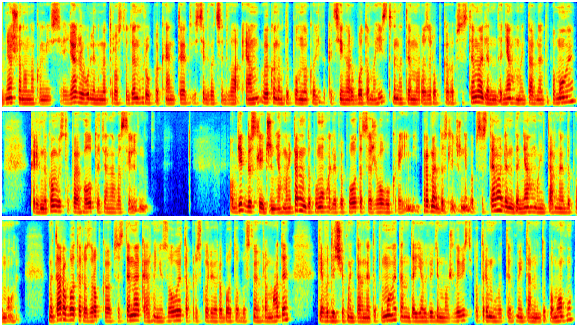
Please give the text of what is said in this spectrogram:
дня, шановна комісія. Я Жигулін Дмитро, студент групи КНТ 222М, виконав дипломну кваліфікаційну роботу магістра на тему розробка веб-системи для надання гуманітарної допомоги. Керівником виступає Голуб Тетяна Васильівна. Об'єкт дослідження гуманітарна допомога для ВПО та СЖО в Україні. Предмет дослідження веб-система для надання гуманітарної допомоги. Мета роботи розробка веб-системи, яка організовує та прискорює роботу обласної громади для видачі гуманітарної допомоги та надає людям можливість отримувати гуманітарну допомогу,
